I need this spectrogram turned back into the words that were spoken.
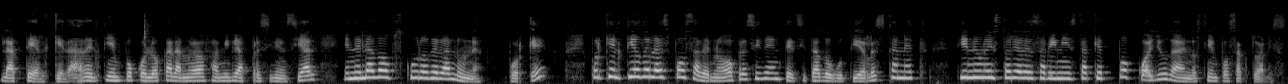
La terquedad del tiempo coloca a la nueva familia presidencial en el lado oscuro de la luna. ¿Por qué? Porque el tío de la esposa del nuevo presidente, el citado Gutiérrez Canet, tiene una historia de salinista que poco ayuda en los tiempos actuales.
